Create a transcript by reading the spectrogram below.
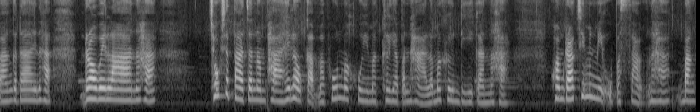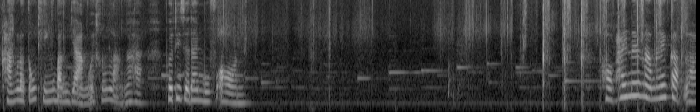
บ้างก็ได้นะคะ รอเวลานะคะ โชคชะตาจะนำพาให้เรากลับมาพูดมาคุยมาเคลียร์ปัญหาแล้วมาคืนดีกันนะคะ ความรักที่มันมีอุปสรรคนะคะ บางครั้งเราต้องทิ้งบางอย่างไว้ข้างหลังนะคะ เพื่อที่จะได้ move on ขอให้แนะนำให้กับรา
